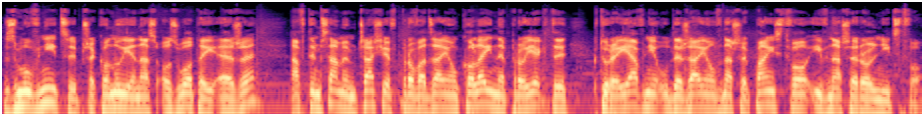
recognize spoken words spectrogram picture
Z mównicy przekonuje nas o złotej erze, a w tym samym czasie wprowadzają kolejne projekty, które jawnie uderzają w nasze państwo i w nasze rolnictwo.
